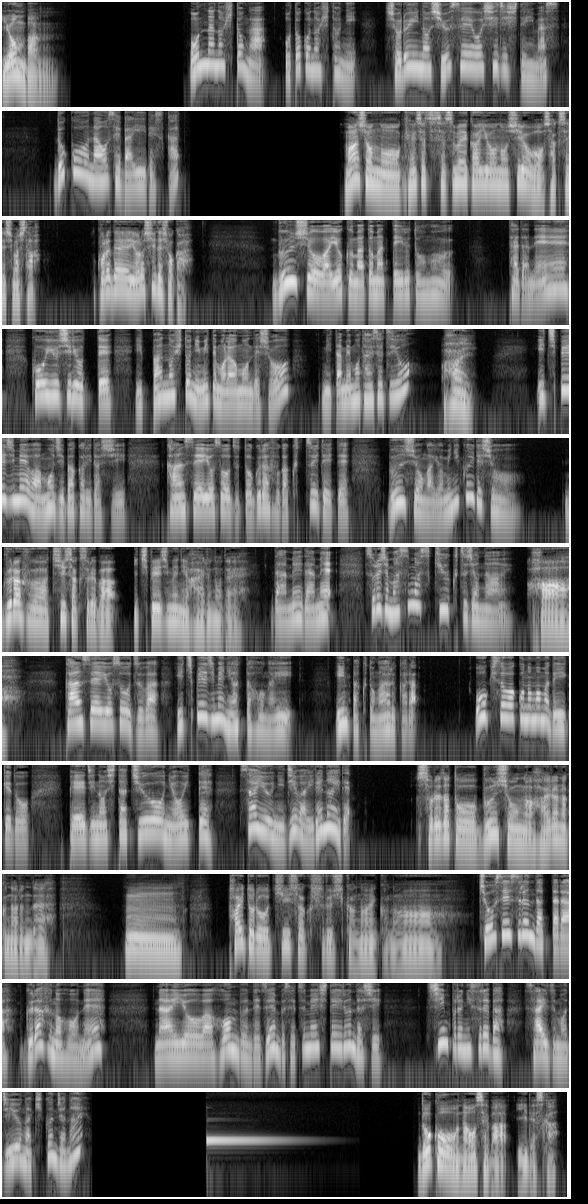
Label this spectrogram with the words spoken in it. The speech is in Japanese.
4番女の人が男の人に書類の修正を指示しています。どこを直せばいいですか？マンションの建設説明会用の資料を作成しました。これでよろしいでしょうか？文章はよくまとまっていると思う。ただね、こういう資料って一般の人に見てもらうもんでしょ？見た目も大切よ。はい。1ページ目は文字ばかりだし、完成予想図とグラフがくっついていて、文章が読みにくいでしょグラフは小さくすれば1ページ目に入るので。う。ダメダメ。それじゃますます窮屈じゃない。はあ。完成予想図は1ページ目にあった方がいい。インパクトがあるから。大きさはこのままでいいけど、ページの下中央に置いて、左右に字は入れないで。それだと文章が入らなくなるんで。うーん。タイトルを小さくするしかないかな。調整するんだったらグラフの方ね。内容は本文で全部説明しているんだし、シンプルにすればサイズも自由が利くんじゃない？どこを直せばいいですか？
